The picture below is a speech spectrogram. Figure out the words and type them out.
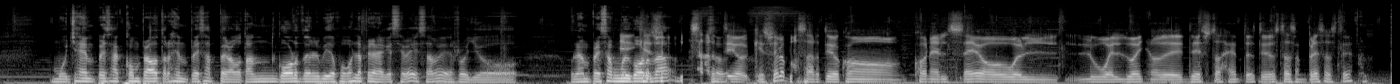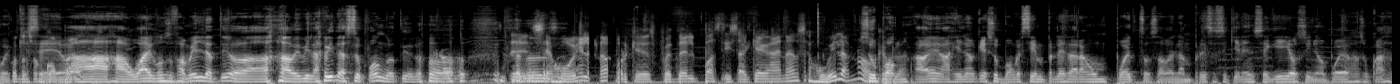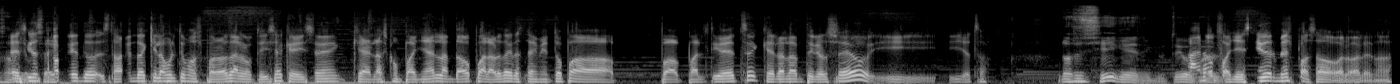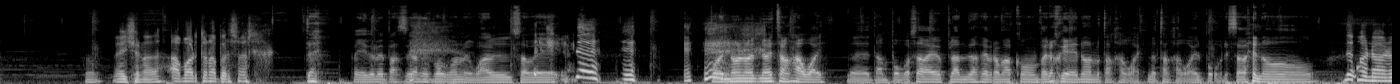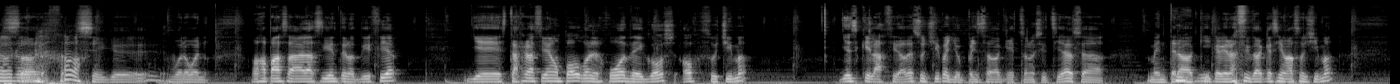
muchas empresas compran a otras empresas, pero algo tan gordo en el videojuego es la primera vez que se ve, ¿sabes? Rollo. Una empresa muy Que- que gorda. suele pasar, tío, que suele pasar, tío, con, con el CEO o el, o el dueño de, de esta gente, tío, de estas empresas, tío. Pues cuando que son se comprados. va a Hawái con su familia, tío, a, a vivir la vida, supongo, tío. ¿no? Se, No se jubilan, ¿no? Porque después del pastizal que ganan, se jubilan, ¿no? ¿O qué Supongo, a ver, imagino que supongo que siempre les darán un puesto, ¿sabes? La empresa si quieren seguir o si no, pues a su casa, ¿sabes? Es que estaba viendo, estaba viendo aquí las últimas palabras de la noticia que dicen que a las compañías le han dado palabras de agradecimiento para pa, el tío este, que era el anterior CEO, y, y ya está. No sé si sí, que, tío. Ah, no, fallecido el mes pasado, vale, vale, nada. ¿No? No he dicho nada. Ha muerto una persona. Pues yo me pasé hace poco, bueno, igual sabe. Pues no, no, no está en Hawái. Eh, tampoco sabe el plan de hacer bromas con. Pero que no, no está en Hawái. No está en Hawái, el pobre, ¿sabes? No. No, no, no, no. ¿sabes? no. Así que. Bueno, bueno. Vamos a pasar a la siguiente noticia. Y está relacionada un poco con el juego de Ghost of Tsushima. Y es que la ciudad de Tsushima, yo pensaba que esto no existía. O sea, me he enterado aquí que había una ciudad que se llama Tsushima.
